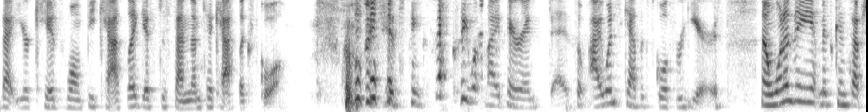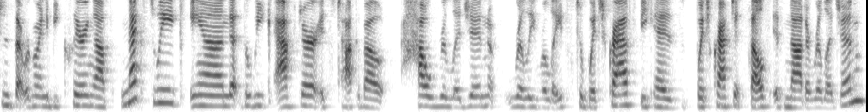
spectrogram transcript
that your kids won't be Catholic is to send them to Catholic school. which is exactly what my parents did. So I went to Catholic school for years. Now, one of the misconceptions that we're going to be clearing up next week and the week after is to talk about how religion really relates to witchcraft because witchcraft itself is not a religion.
